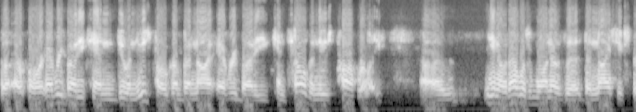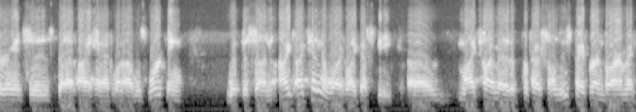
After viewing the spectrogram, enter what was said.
but, or, everybody can do a news program, but not everybody can tell the news properly. Uh, you know, that was one of the, the nice experiences that I had when I was working with the Sun. I, I tend to write like I speak. Uh, my time at a professional newspaper environment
